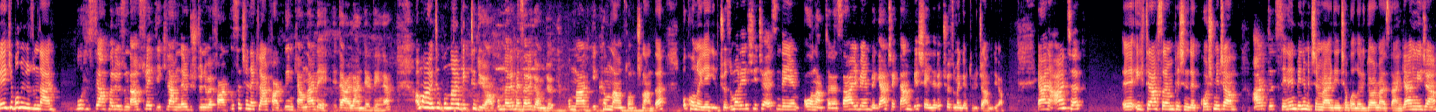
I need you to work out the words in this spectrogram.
Belki bunun yüzünden bu hissiyatları yüzünden sürekli ikilemlere düştüğünü ve farklı seçenekler, farklı imkanlar de değerlendirdiğini. Ama artık bunlar bitti diyor. Bunları mezara gömdük. Bunlar yıkımla sonuçlandı. Bu konuyla ilgili çözüm arayışı içerisindeyim. O anahtara sahibim ve gerçekten bir şeyleri çözüme götüreceğim diyor. Yani artık e, ihtiraslarımın peşinde koşmayacağım. Artık senin benim için verdiğin çabaları görmezden gelmeyeceğim.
